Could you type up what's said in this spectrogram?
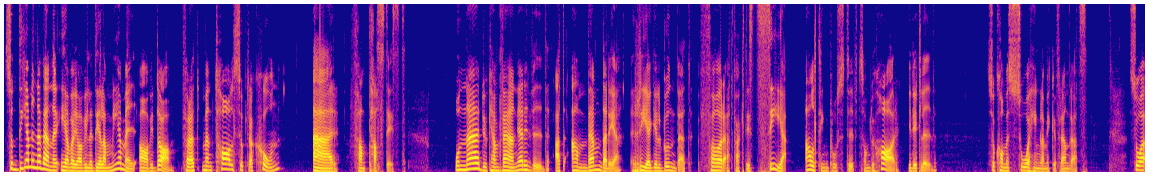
Så det, mina vänner, är vad jag ville dela med mig av idag. För att mental subtraktion är fantastiskt. Och när du kan vänja dig vid att använda det regelbundet för att faktiskt se allting positivt som du har i ditt liv så kommer så himla mycket förändras. Så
